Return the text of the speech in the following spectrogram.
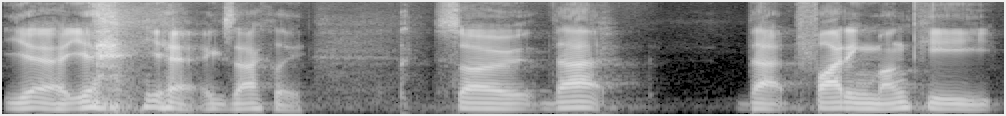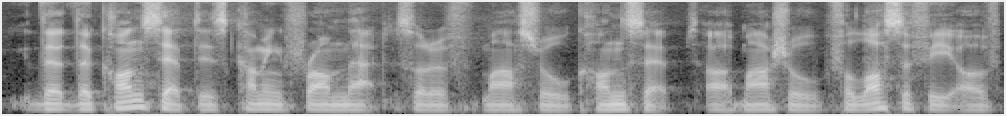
Yeah, yeah, yeah, exactly. So that that fighting monkey, the the concept is coming from that sort of martial concept, uh, martial philosophy of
